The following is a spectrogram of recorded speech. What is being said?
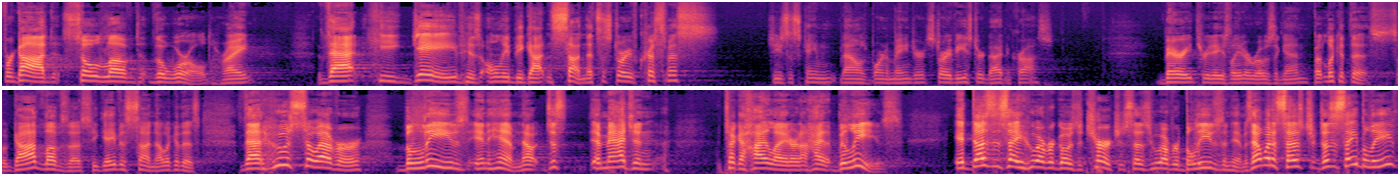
For God so loved the world, right? That he gave his only begotten Son. That's the story of Christmas. Jesus came down, was born in a manger. Story of Easter, died on a cross buried three days later, rose again. But look at this. So God loves us. He gave his son. Now look at this. That whosoever believes in him. Now just imagine, took a highlighter and a highlight, believes. It doesn't say whoever goes to church, it says whoever believes in him. Is that what it says? Does it say believe?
